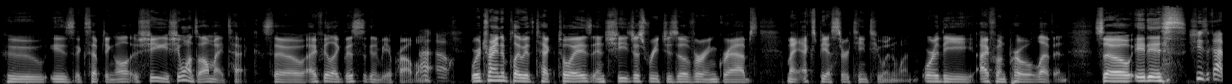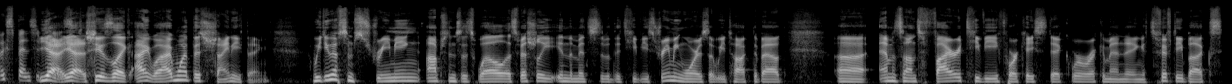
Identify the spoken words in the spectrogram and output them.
who is accepting all. She she wants all my tech, so I feel like this is going to be a problem. Uh oh. We're trying to play with tech toys, and she just reaches over and grabs my XPS 13 two in one or the iPhone Pro 11. So it is She's got expensive yeah, taste. yeah. she's like, I, I want this shiny thing. We do have some streaming options as well, especially in the midst of the TV streaming wars that we talked about. Uh, Amazon's Fire TV 4K stick, we're recommending. It's 50 bucks.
